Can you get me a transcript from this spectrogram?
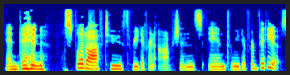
And then split off to three different options in three different videos.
